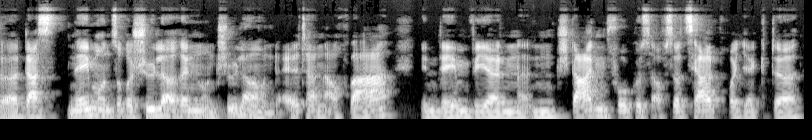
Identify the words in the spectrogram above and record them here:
äh, das nehmen unsere Schülerinnen und Schüler und Eltern auch wahr, indem wir einen starken Fokus auf Sozialprojekte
